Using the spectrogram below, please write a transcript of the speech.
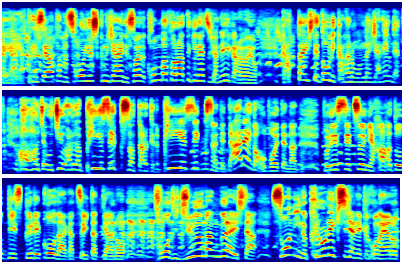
いやいやいやプレステは多分そういう仕組みじゃないんでそういうのコンバトラー的なやつじゃねえからよ。合体してどうにかなる問題じゃねえんだって。ああじゃあうちあれだ PSX だってあるけど PSX なんて誰が覚えてんなんプレステ2にハードディスクレコーダーがついたってあの当時10万ぐらいしたソニーの黒歴史じゃねえかこの野郎。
